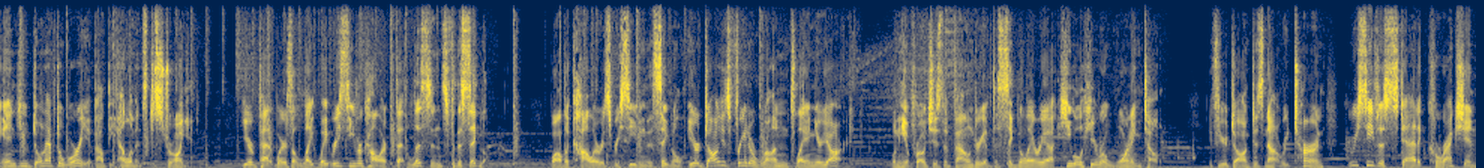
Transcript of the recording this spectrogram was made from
and you don't have to worry about the elements destroying it. Your pet wears a lightweight receiver collar that listens for the signal. While the collar is receiving the signal, your dog is free to run and play in your yard. When he approaches the boundary of the signal area, he will hear a warning tone. If your dog does not return, he receives a static correction,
